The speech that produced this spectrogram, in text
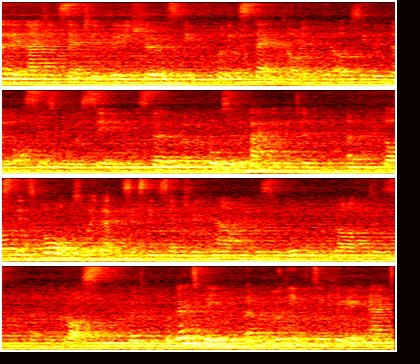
early 19th century really shows the full extent of it. Obviously, the, the losses we were seeing in the stonework, but also the fact that it had um, lost its vault way back in the 16th century, now had this wooden rafters across. But we're going to be um, looking particularly at,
